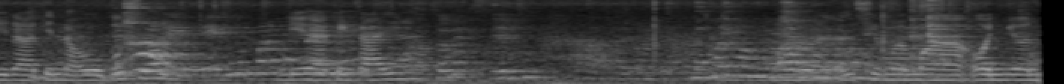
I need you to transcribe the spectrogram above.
Hindi natin naubos, no? Hindi natin kaya. Uh, alas yung mga, mga onion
